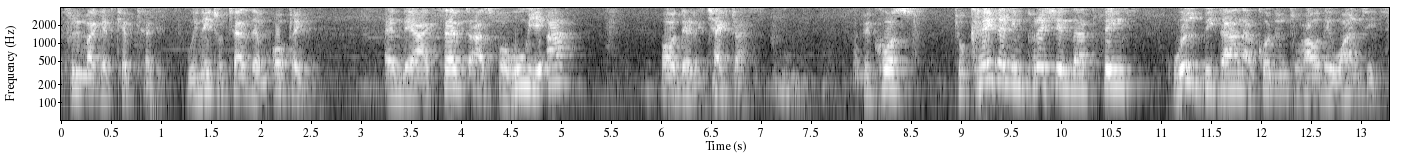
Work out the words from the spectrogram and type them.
free market capitalists. We need to tell them open, and they accept us for who we are, or they reject us. Because to create an impression that things will be done according to how they want it,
